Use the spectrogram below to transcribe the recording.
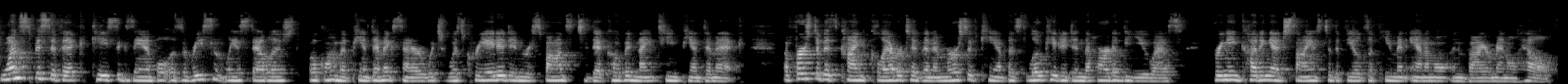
One specific case example is the recently established Oklahoma Pandemic Center, which was created in response to the COVID 19 pandemic, a first of its kind collaborative and immersive campus located in the heart of the U.S., bringing cutting edge science to the fields of human, animal, and environmental health.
